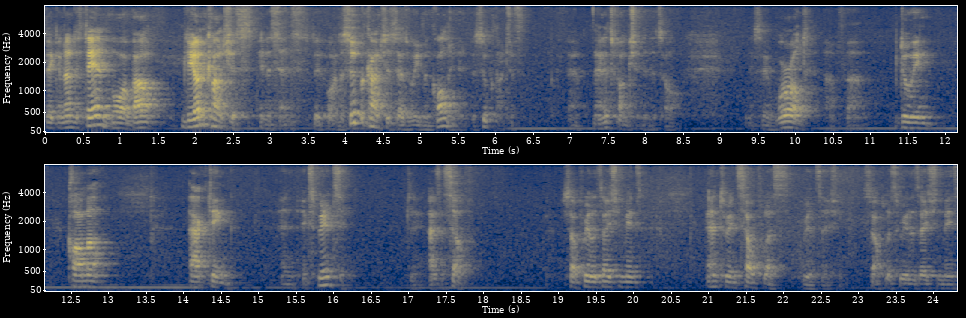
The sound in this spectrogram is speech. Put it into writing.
they can understand more about the unconscious, in a sense, the, or the superconscious, as we've been calling it, the superconscious, yeah, and its function and its all. It's a world of uh, doing, karma, acting, and experiencing see, as a self. Self-realization means entering selfless realization. Selfless realization means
